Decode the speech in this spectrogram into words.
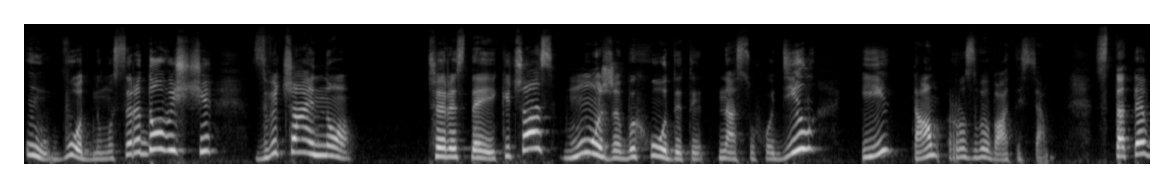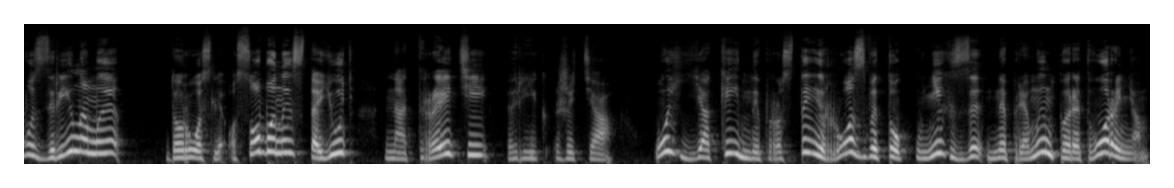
у водному середовищі. Звичайно, через деякий час може виходити на суходіл і там розвиватися. Статево зрілими дорослі особини стають на третій рік життя. Ой, який непростий розвиток у них з непрямим перетворенням.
